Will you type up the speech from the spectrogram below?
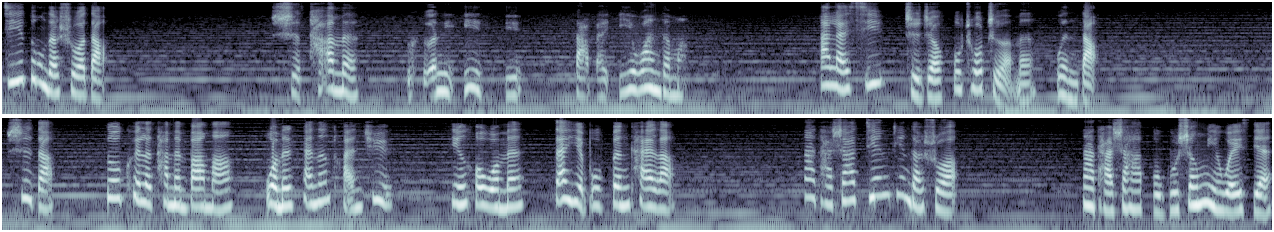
激动的说道。“是他们和你一起打败伊万的吗？”阿莱西指着复仇者们问道。是的，多亏了他们帮忙，我们才能团聚。今后我们再也不分开了。”娜塔莎坚定地说。娜塔莎不顾生命危险，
